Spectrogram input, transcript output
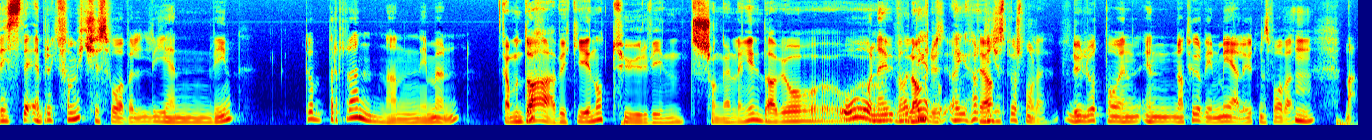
hvis det er brukt for mye svovel i en vin. Da brenner den i munnen. Ja, men da er vi ikke i naturvinsjangeren lenger. Da er vi jo oh, nei, hva langt det du Jeg hørte ja. ikke spørsmålet. Du lurte på en, en naturvin med eller uten svovel? Mm. Nei.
